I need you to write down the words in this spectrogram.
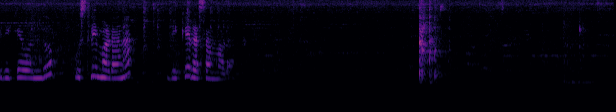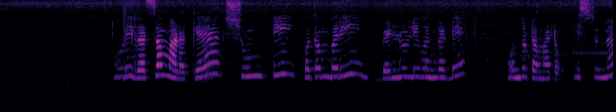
ಇದಕ್ಕೆ ಒಂದು ಉಸ್ಲಿ ಮಾಡೋಣ, ಇದಕ್ಕೆ ರಸಂ ಮಾಡೋಣ. ನೋಡಿ, ರಸಂ ಮಾಡೋಕ್ಕೆ ಶುಂಠಿ, ಕೊತ್ತಂಬರಿ, ಬೆಳ್ಳುಳ್ಳಿ ಒಂದು ಗಡ್ಡೆ ಒಂದು ಟೊಮ್ಯಾಟೊ ಇಷ್ಟನ್ನು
